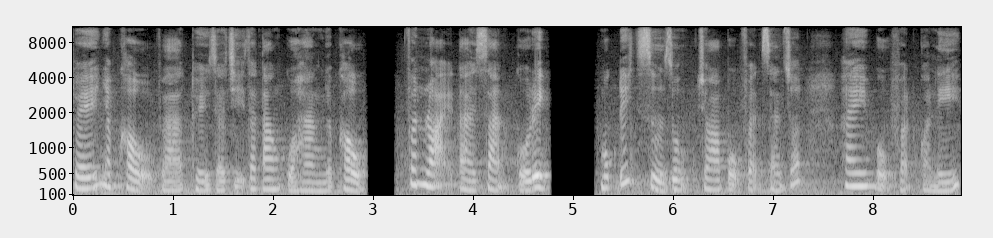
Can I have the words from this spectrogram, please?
thuế nhập khẩu và thuế giá trị gia tăng của hàng nhập khẩu, phân loại tài sản cố định, mục đích sử dụng cho bộ phận sản xuất hay bộ phận quản lý.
